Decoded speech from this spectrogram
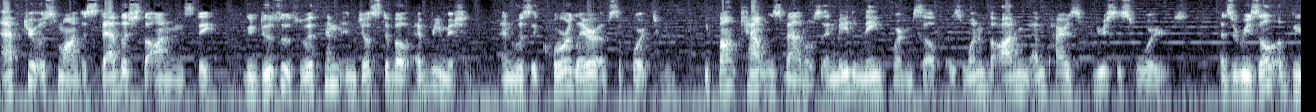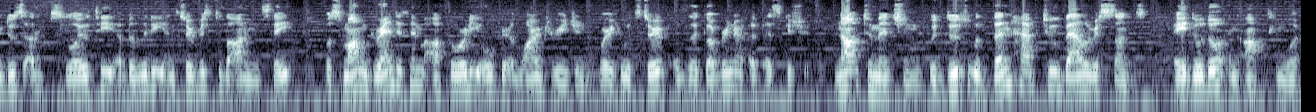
After Osman established the Ottoman state, Gündüz was with him in just about every mission, and was a core layer of support to him. He fought countless battles and made a name for himself as one of the Ottoman Empire's fiercest warriors. As a result of Gündüz Alp's loyalty, ability, and service to the Ottoman state, Osman granted him authority over a large region where he would serve as the governor of Eskişehir. Not to mention, Gündüz would then have two valorous sons, Aydoğdu and Aktimur.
